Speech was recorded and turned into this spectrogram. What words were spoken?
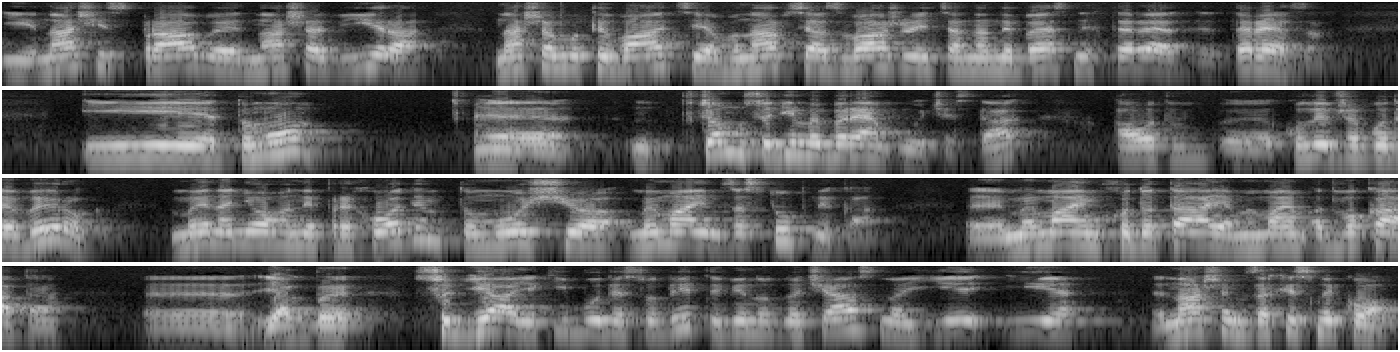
І наші справи, наша віра, наша мотивація, вона вся зважується на небесних терезах. І тому е, в цьому суді ми беремо участь. Так? А от е, коли вже буде вирок, ми на нього не приходимо, тому що ми маємо заступника, е, ми маємо ходотая, ми маємо адвоката. Е, якби суддя, який буде судити, він одночасно є і нашим захисником.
